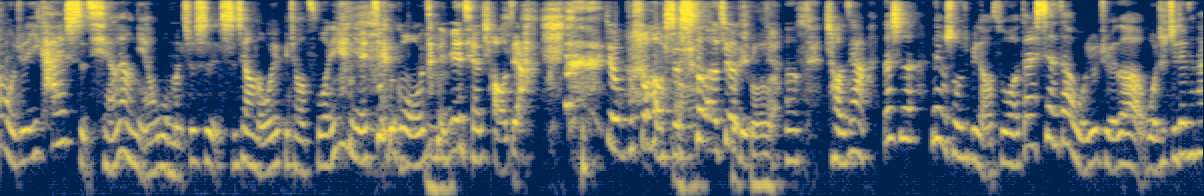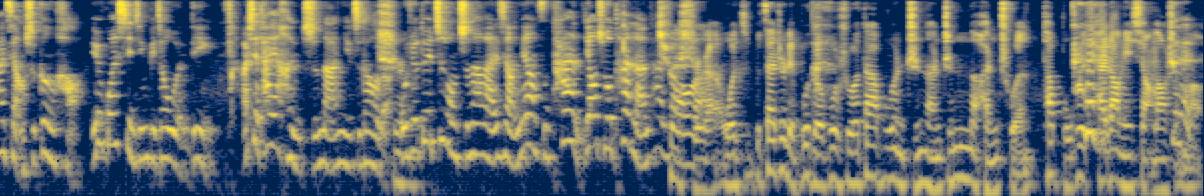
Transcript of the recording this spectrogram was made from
但我觉得一开始前两年我们就是是这样的，我也比较作，因 为你也见过我们在你面前吵架，就不说老实说到这里。嗯，吵架，但是那个时候就比较作，但是现在我就觉得，我就直接跟他讲是更好，因为关系已经比较稳定，而且他也很直男，你知道的。我觉得对这种直男来讲，那样子太要求太难太确高了。实啊，我在这里不得不说，大部分直男真的很蠢，他不会猜到你想到 什么。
